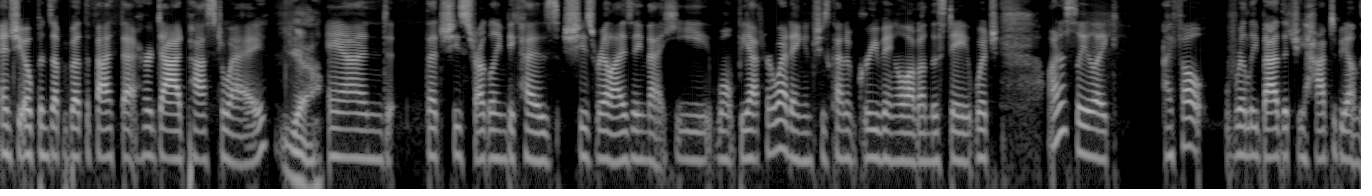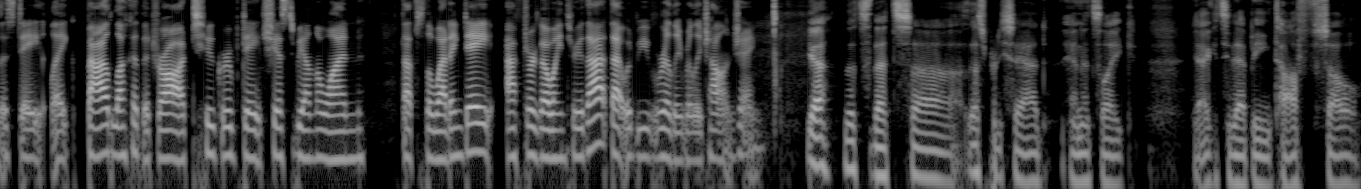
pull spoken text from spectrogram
And she opens up about the fact that her dad passed away yeah, and that she's struggling because she's realizing that he won't be at her wedding and she's kind of grieving a lot on this date, which honestly, like, I felt really bad that she had to be on this date. Like, bad luck at the draw, two group dates. She has to be on the one that's the wedding date. After going through that, that would be really, really challenging. yeah, that's that's uh that's pretty sad, and it's like, yeah, I could see that being tough. So,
